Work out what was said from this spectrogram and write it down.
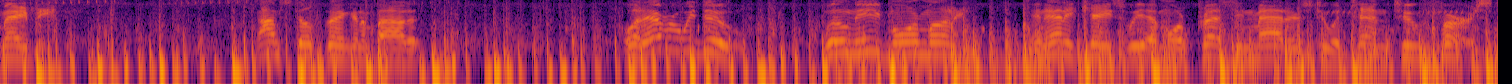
Maybe. I'm still thinking about it. Whatever we do, we'll need more money. In any case, we have more pressing matters to attend to first.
